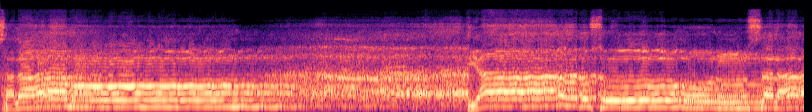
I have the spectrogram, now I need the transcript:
সালাম ইয়া রাসূল সালাম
